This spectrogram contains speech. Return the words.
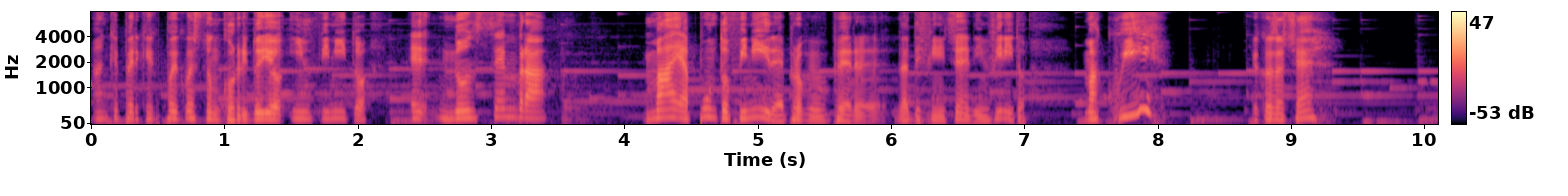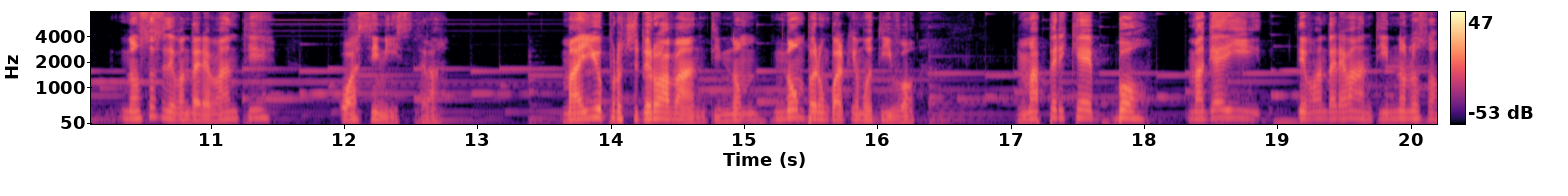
Anche perché poi questo è un corridoio infinito e non sembra mai appunto finire proprio per la definizione di infinito. Ma qui che cosa c'è? Non so se devo andare avanti o a sinistra. Ma io procederò avanti, non, non per un qualche motivo. Ma perché, boh, magari devo andare avanti, non lo so.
